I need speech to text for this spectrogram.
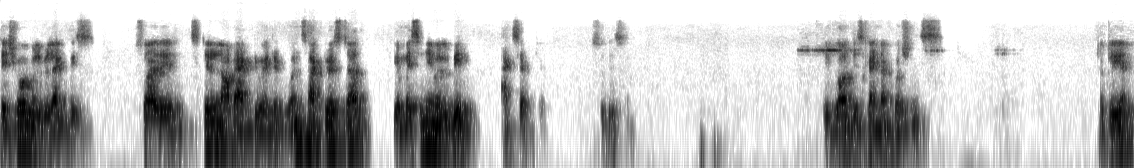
the show will be like this. So it is still not activated. Once activated start, your messaging will be accepted. So this one. You got this kind of questions. Clear?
